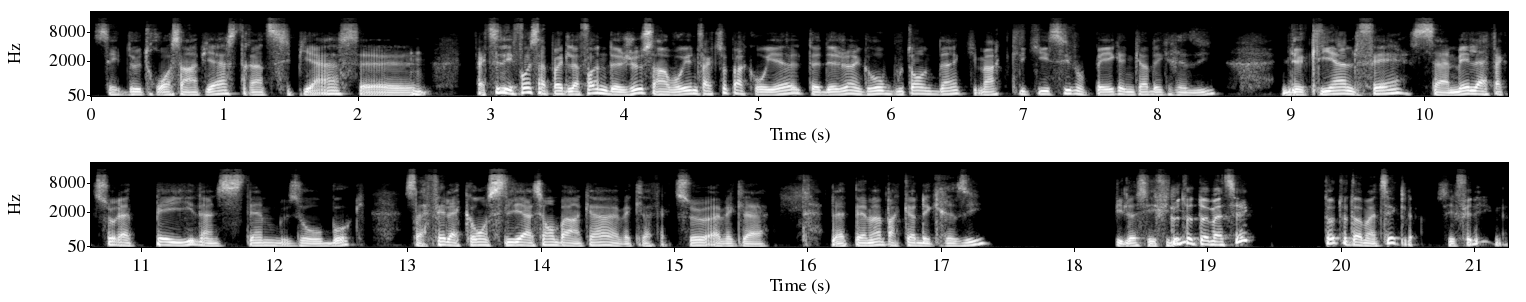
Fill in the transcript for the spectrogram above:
c'est 200-300 pièces 36 pièces. Mm. Fait que, des fois, ça peut être le fun de juste envoyer une facture par courriel. Tu as déjà un gros bouton dedans qui marque cliquez ici pour payer avec une carte de crédit. Le client le fait, ça met la facture à payer dans le système ZooBook. Ça fait la conciliation bancaire avec la facture, avec la, le paiement par carte de crédit. Puis là, c'est fini. Tout automatique? Tout automatique, là. C'est fini. là.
